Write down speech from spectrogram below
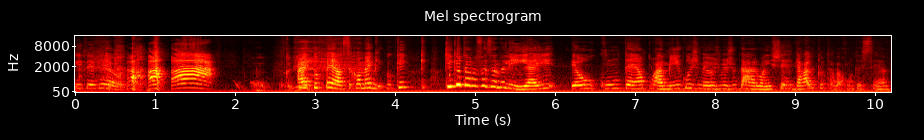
Entendeu? Aí tu pensa, como é que. O que, que, que eu tava fazendo ali? E aí eu, com o tempo, amigos meus me ajudaram a enxergar o que eu tava acontecendo.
